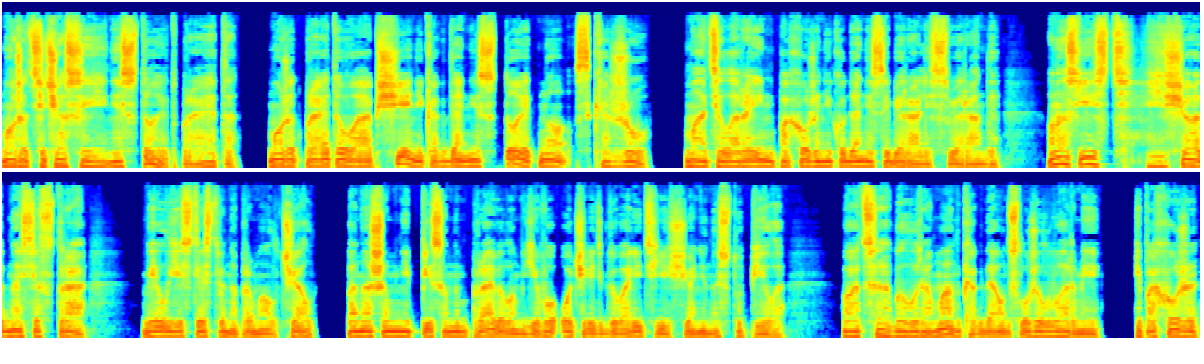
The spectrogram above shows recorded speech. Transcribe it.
Может, сейчас и не стоит про это. Может, про это вообще никогда не стоит, но скажу. Мать и Лоррейн, похоже, никуда не собирались с веранды. «У нас есть еще одна сестра». Билл, естественно, промолчал. По нашим неписанным правилам его очередь говорить еще не наступила. У отца был роман, когда он служил в армии, и, похоже,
